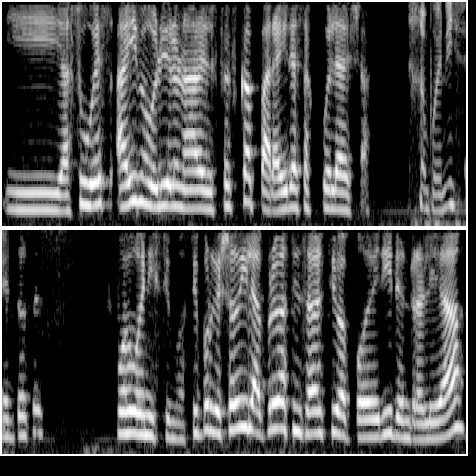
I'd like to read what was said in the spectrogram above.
y a su vez ahí me volvieron a dar el FEFCA para ir a esa escuela de jazz. buenísimo. Entonces fue buenísimo, sí, porque yo di la prueba sin saber si iba a poder ir en realidad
